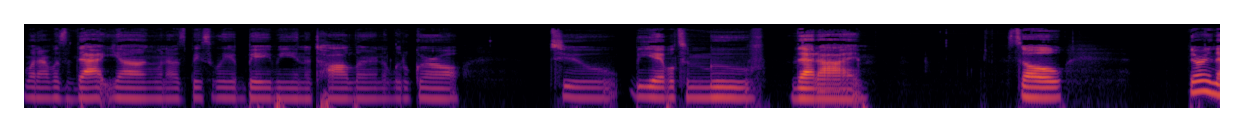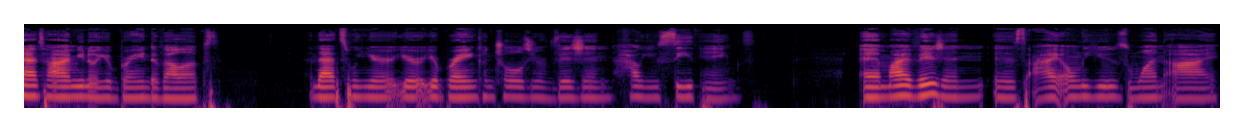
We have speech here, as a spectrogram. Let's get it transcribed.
when I was that young, when I was basically a baby and a toddler and a little girl, to be able to move that eye. So during that time, you know, your brain develops. And that's when your your your brain controls your vision, how you see things. And my vision is I only use one eye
